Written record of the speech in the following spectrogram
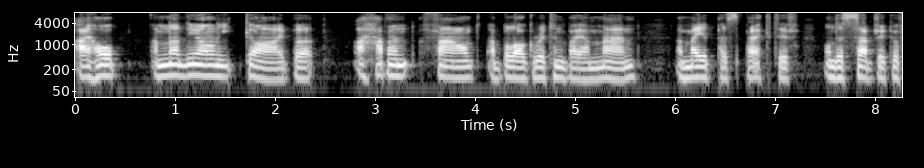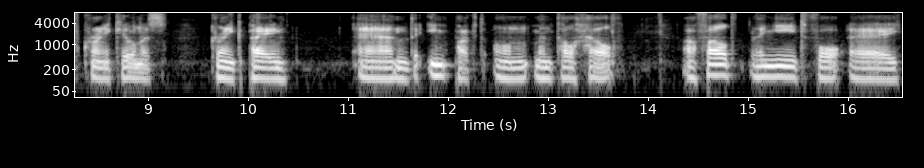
I hope I'm not the only guy, but I haven't found a blog written by a man a male perspective on the subject of chronic illness, chronic pain, and the impact on mental health. I felt the need for a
